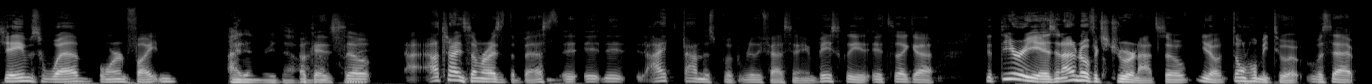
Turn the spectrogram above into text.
James Webb, Born Fighting. I didn't read that. One. Okay, so I'll try and summarize it the best. It, it, it, I found this book really fascinating. Basically, it's like a the theory is, and I don't know if it's true or not. So you know, don't hold me to it. Was that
